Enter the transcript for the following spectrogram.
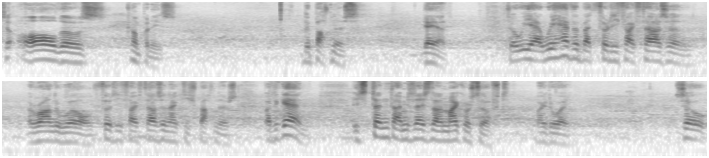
to all those companies? The partners. Yeah, yeah. So yeah, we have about 35,000 around the world, 35,000 active partners. But again, it's 10 times less than Microsoft, by the way. So,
